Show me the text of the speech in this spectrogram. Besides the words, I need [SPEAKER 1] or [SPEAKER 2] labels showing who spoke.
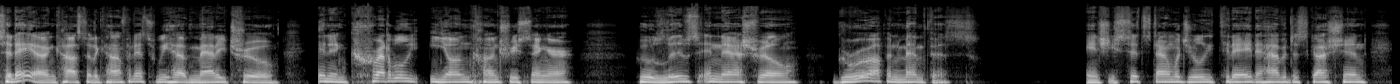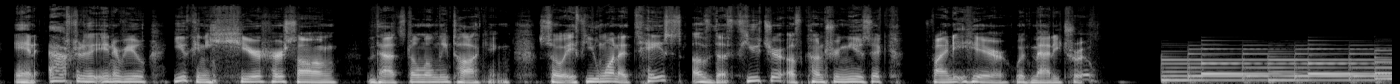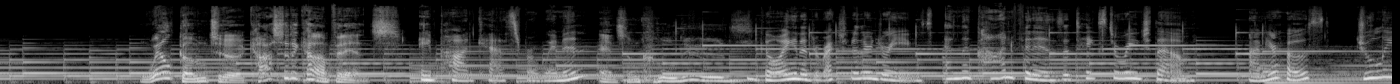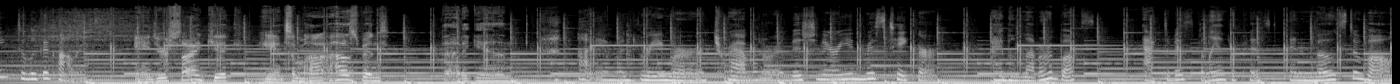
[SPEAKER 1] Today on Casa de Confidence, we have Maddie True, an incredible young country singer who lives in Nashville, grew up in Memphis, and she sits down with Julie today to have a discussion. And after the interview, you can hear her song, That's the Lonely Talking. So if you want a taste of the future of country music, find it here with Maddie True.
[SPEAKER 2] Welcome to Casa de Confidence
[SPEAKER 3] a podcast for women
[SPEAKER 2] and some cool dudes.
[SPEAKER 3] going in the direction of their dreams and the confidence it takes to reach them. I'm your host, Julie DeLuca Collins.
[SPEAKER 2] And your sidekick, handsome hot husband. That again.
[SPEAKER 3] I am a dreamer, a traveler, a visionary, and risk taker. I am a lover of books, activist, philanthropist, and most of all,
